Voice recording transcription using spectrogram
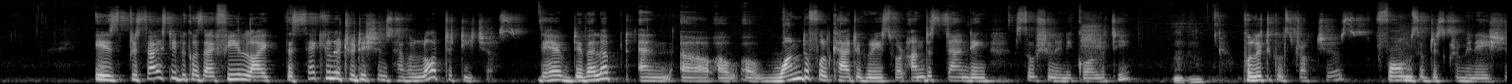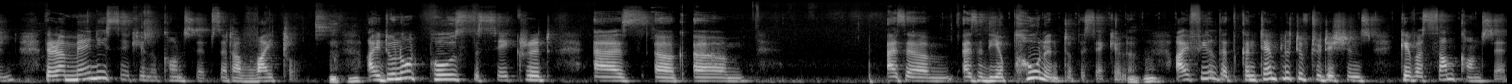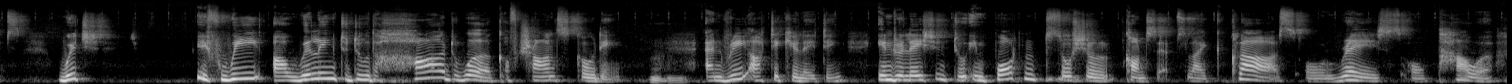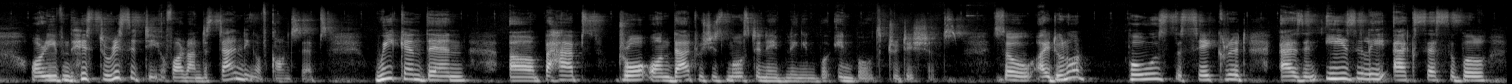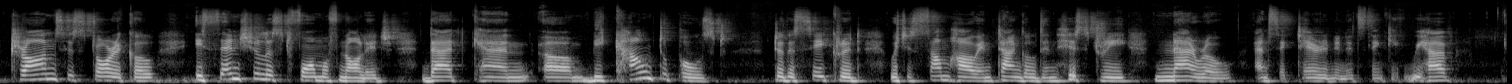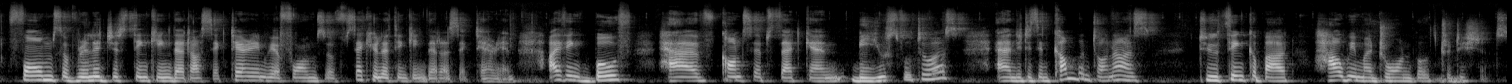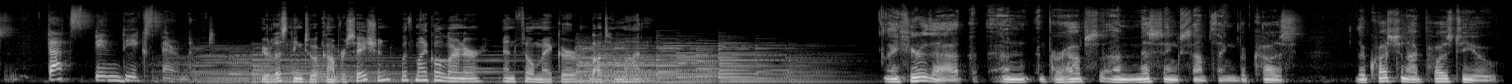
is precisely because I feel like the secular traditions have a lot to teach us. They have developed an, uh, a, a wonderful categories for understanding social inequality, mm-hmm. political structures, forms of discrimination. There are many secular concepts that are vital. Mm-hmm. I do not pose the sacred as a, um, as, a, as a, the opponent of the secular. Mm-hmm. I feel that contemplative traditions give us some concepts which, if we are willing to do the hard work of transcoding mm-hmm. and re articulating in relation to important social concepts like class or race or power, or even the historicity of our understanding of concepts, we can then uh, perhaps draw on that which is most enabling in, bo- in both traditions. So I do not pose the sacred as an easily accessible, trans historical, essentialist form of knowledge that can um, be counterposed to the sacred, which is somehow entangled in history, narrow, and sectarian in its thinking. We have forms of religious thinking that are sectarian, we have forms of secular thinking that are sectarian. I think both have concepts that can be useful to us, and it is incumbent on us to think about how we might draw on both traditions. That's been the experiment. You're listening to a conversation with Michael Lerner and filmmaker Lata Mani. I hear that, and perhaps I'm missing something because the question I posed to you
